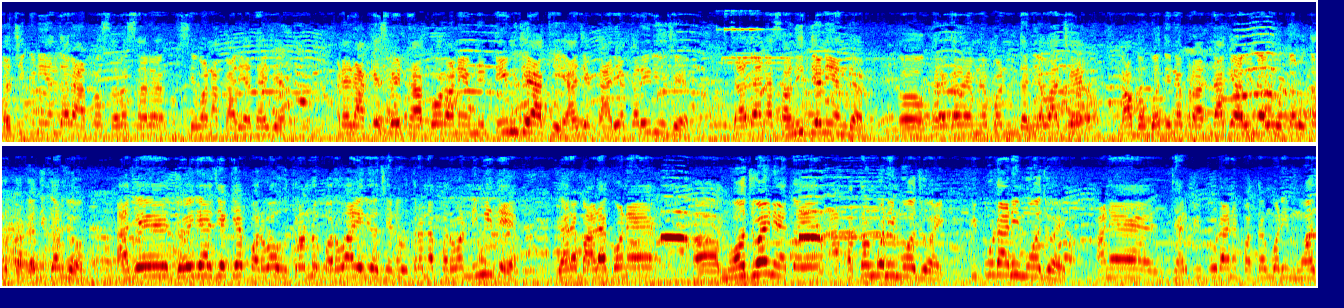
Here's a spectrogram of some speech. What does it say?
નજીકની અંદર આટલો સરસ સરસ સેવાના કાર્ય થાય છે. અને રાકેશભાઈ ઠાકોર અને એમની ટીમ જે આખી આ જે કાર્ય કરી રહ્યું છે, દાદાના સાનિધ્યની અંદર. તો ખરેખર એમને પણ ધન્યવાદ છે. મા ભગવતીને પ્રાર્થના કે આવી નવી ઉત્તર ઉત્તર પ્રગતિ કરજો. આજે જોઈ રહ્યા છે કે પર્વ ઉત્તરાયણનો પર્વ આવી રહ્યો છે અને ઉત્તરાયણના પર્વ નિમિત્તે જ્યારે બાળકોને મોજ હોય ને તો એ આ પતંગોની મોજ હોય, પીપુડાની મોજ હોય. અને જ્યારે પીપુડા અને પતંગોની મોજ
